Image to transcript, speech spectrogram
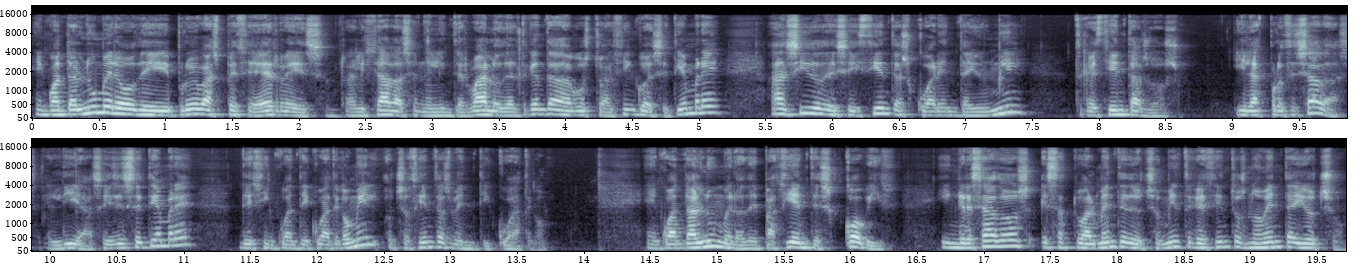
En cuanto al número de pruebas PCRs realizadas en el intervalo del 30 de agosto al 5 de septiembre, han sido de 641.302 y las procesadas el día 6 de septiembre de 54.824. En cuanto al número de pacientes COVID ingresados es actualmente de 8.398.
